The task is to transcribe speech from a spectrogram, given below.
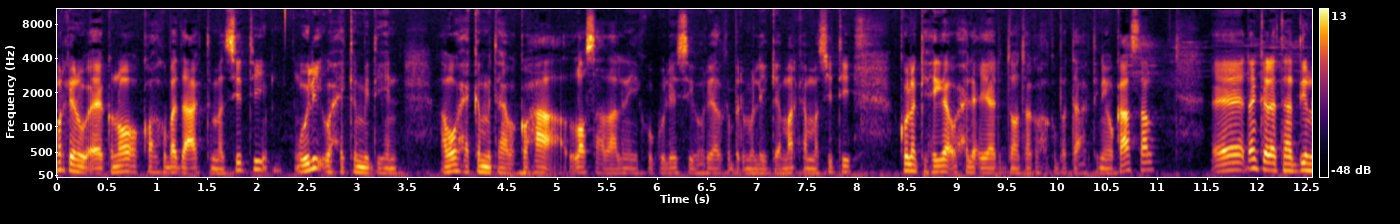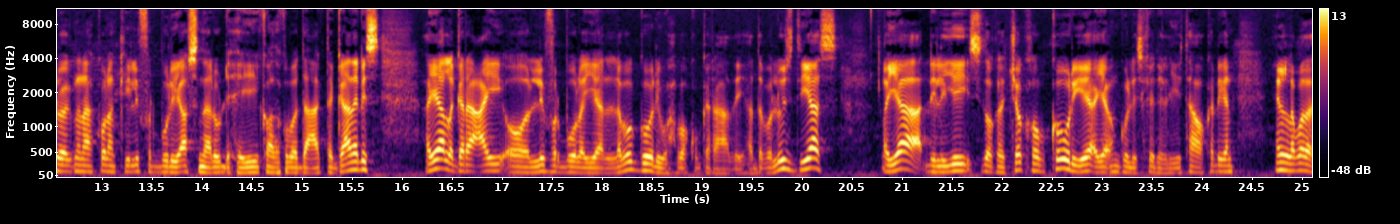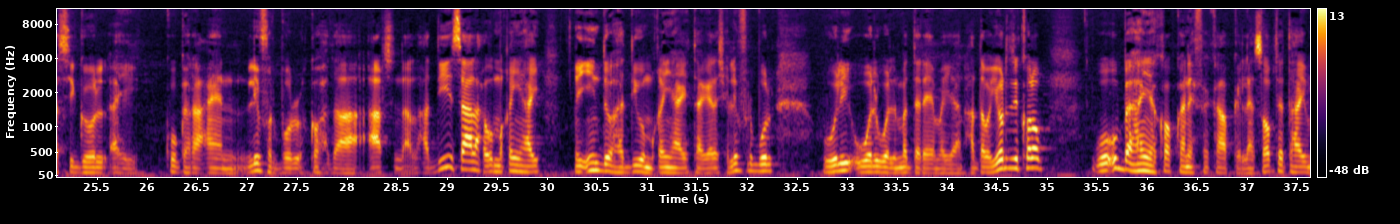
Markaynu eegno kooxda kubadda cagta man city weli waxay ka mid yihiin ama waxay ka mid tahay kooxaha loo saadaalinaya ku guuleysiga horyaalka bermeliga marka man city. Kulanka xiga waxay la ciyaari doontaa kooxda kubadda cagta newcastle. Dhan kaleetan hadiinu eegnana kulankii liverpool iyo arsenal udhexeeyey kooxda kubadda cagta ganars ayaa la garaacay oo liverpool ayaa laba gooli waxba ku garaaday. Haddaba luis dias ayaa dheliyey sidoo kale jacob corie ayaa ungool iska dheliyay taa oo ka dhigan in labadaasi gool ay ku garaaceen liverpool kooxda arsenal. Haddii saalax uu maqan yahay indo haddii uu maqan yahay taageerasha liverpool weli welwel ma dareemayaan. Haddaba yordi colob wuu u baahan yahay koobkan efa kaabka ilan sababtay tahay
